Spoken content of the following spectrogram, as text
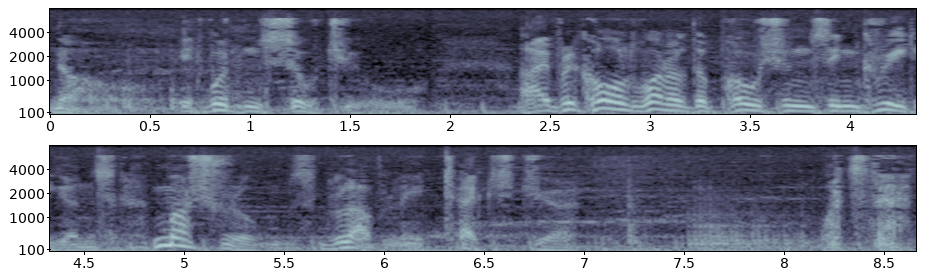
No, it wouldn't suit you. I've recalled one of the potion's ingredients mushrooms. Lovely texture. What's that?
